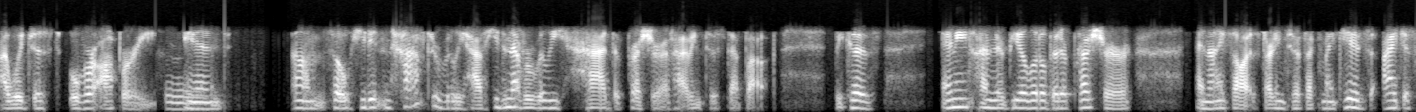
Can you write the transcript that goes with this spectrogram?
I would just over operate. Mm. And um, so he didn't have to really have, he never really had the pressure of having to step up because anytime there'd be a little bit of pressure and I saw it starting to affect my kids, I just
